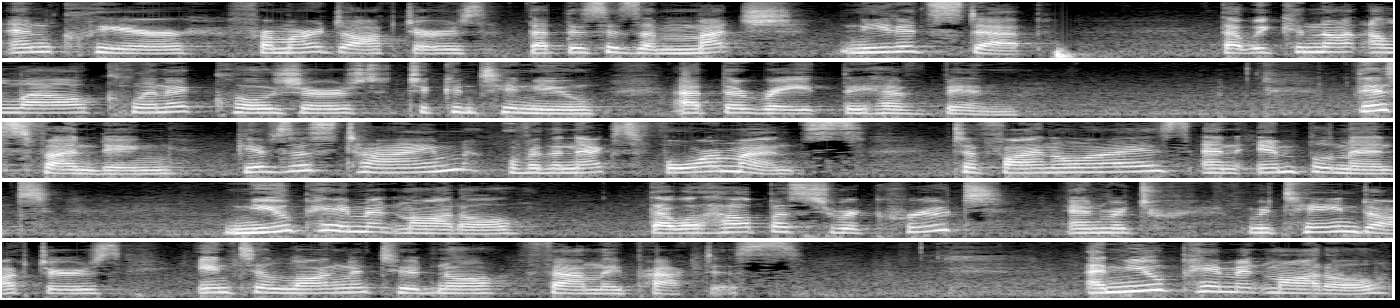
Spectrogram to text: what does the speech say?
and clear from our doctors that this is a much needed step, that we cannot allow clinic closures to continue at the rate they have been. This funding gives us time over the next four months to finalize and implement new payment model that will help us to recruit and ret retain doctors into longitudinal family practice. A new payment model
